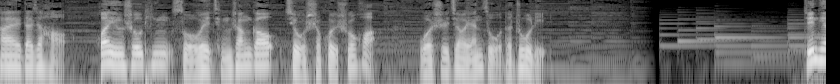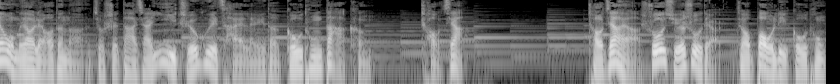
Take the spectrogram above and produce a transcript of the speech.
嗨，大家好，欢迎收听。所谓情商高，就是会说话。我是教研组的助理。今天我们要聊的呢，就是大家一直会踩雷的沟通大坑——吵架。吵架呀，说学术点叫暴力沟通，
